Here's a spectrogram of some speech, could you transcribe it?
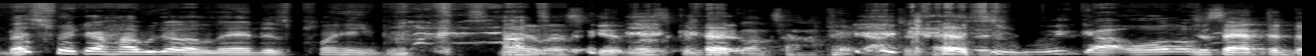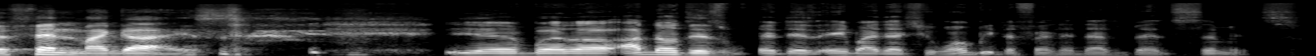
let's figure out how we're gonna land this plane, bro. Yeah, let's get let's get back on topic. I just had to we got all of just had to defend my guys. Yeah, but uh, I know there's if there's anybody that you won't be defending. That's Ben Simmons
